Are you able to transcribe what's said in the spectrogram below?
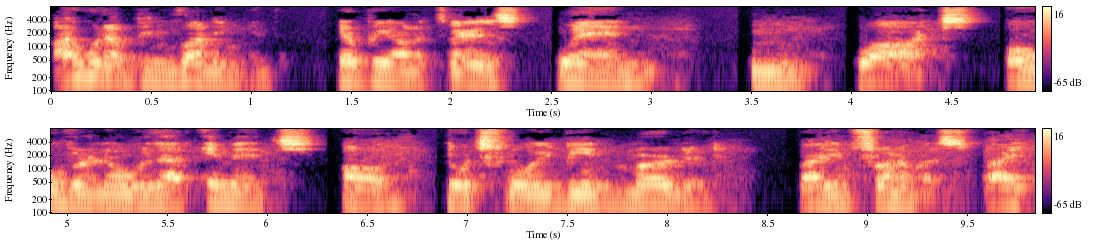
I would have been running in the Brianna trails when we watched over and over that image of George Floyd being murdered right in front of us, right?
